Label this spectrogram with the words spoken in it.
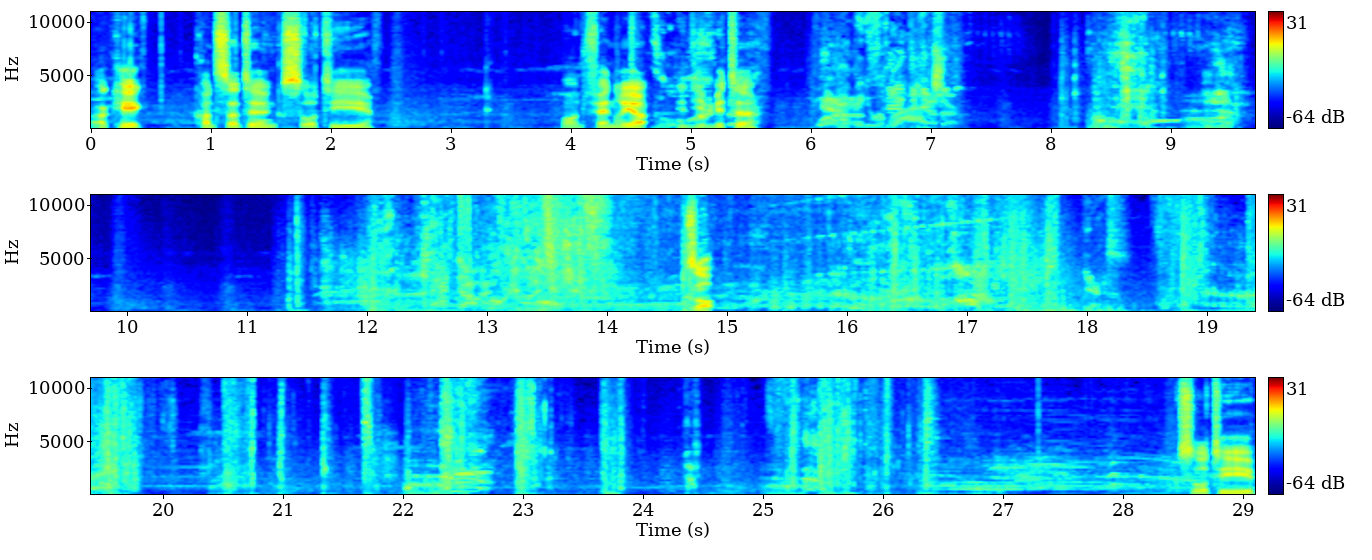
Okay. Konstantin, Xoti und Fenrir in die Mitte. Happy to oblige. So. Xoti,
